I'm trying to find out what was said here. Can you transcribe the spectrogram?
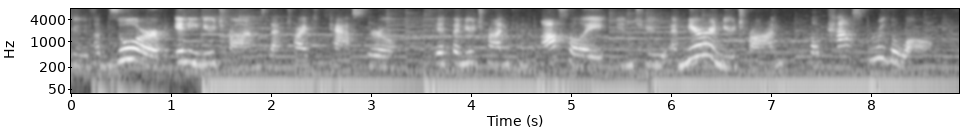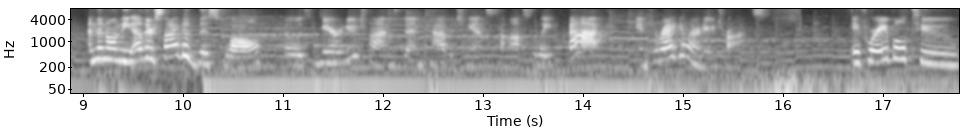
to absorb any neutrons that try to pass through. If a neutron can oscillate into a mirror neutron, it'll pass through the wall And then on the other side of this wall, those mirror neutrons then have a chance to oscillate back into regular neutrons. If we're able to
